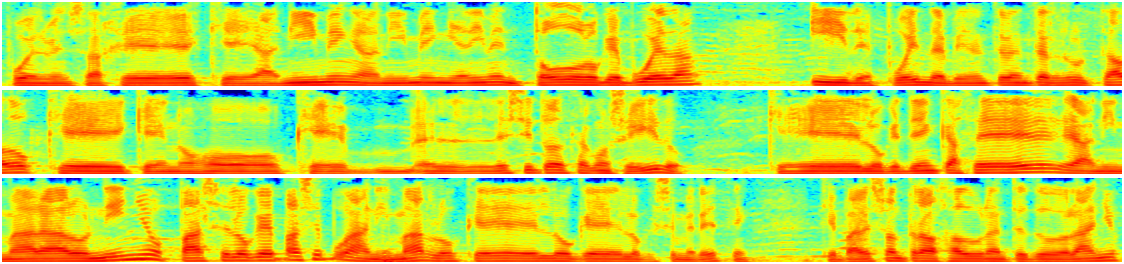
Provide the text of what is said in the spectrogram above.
Pues el mensaje es que animen, animen y animen todo lo que puedan y después, independientemente del resultado, que, que, que el éxito está conseguido que lo que tienen que hacer es animar a los niños, pase lo que pase, pues animarlos, que es lo que, lo que se merecen. Que para eso han trabajado durante todo el año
